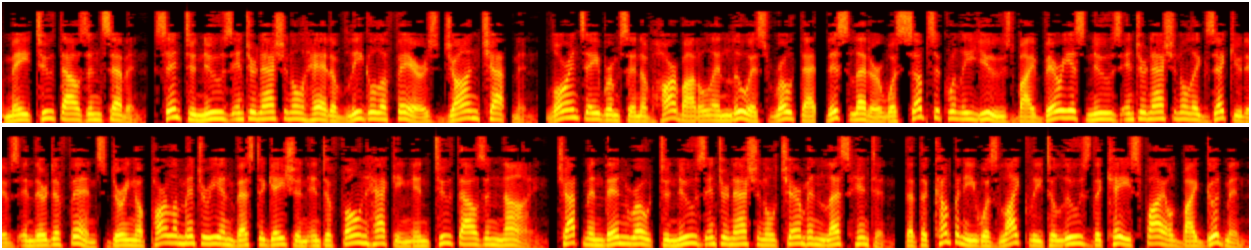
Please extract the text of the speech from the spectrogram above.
May 2007, sent to News International head of legal affairs John Chapman, Lawrence Abramson of Harbottle and Lewis wrote that, this letter was subsequently used by various News International executives in their defense during a parliamentary investigation into phone hacking in 2009. Chapman then wrote to News International chairman Les Hinton, that the company was likely to lose the case filed by Goodman,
